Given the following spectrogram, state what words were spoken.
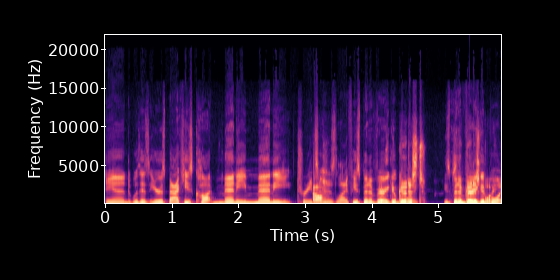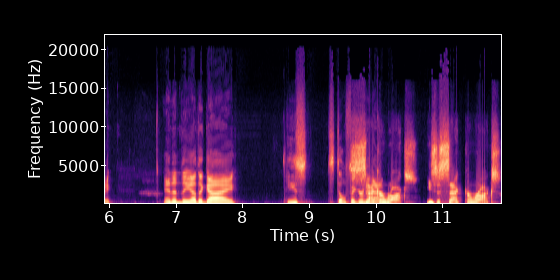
and with his ears back, he's caught many, many treats Oh. in his life. He's been a very good goodest. boy. He's been He's a very good boy. boy. And then the other guy, he's still figuring sack it of out. rocks. He's a sack of rocks.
